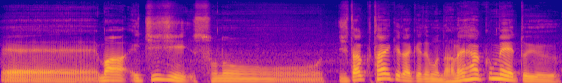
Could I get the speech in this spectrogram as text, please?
えー、まあ一時その自宅待機だけでも700名という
